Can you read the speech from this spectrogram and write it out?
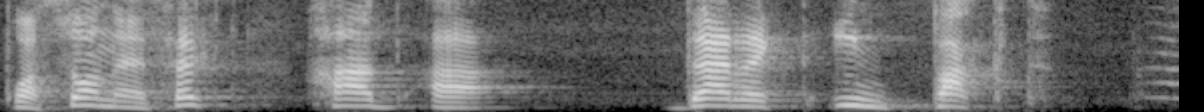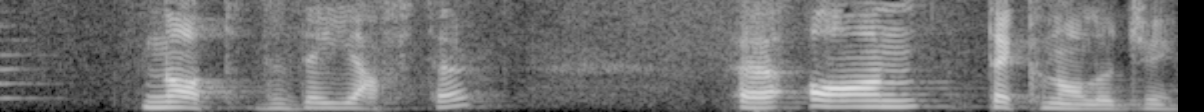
Poisson effect had a direct impact, not the day after, uh, on technology.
